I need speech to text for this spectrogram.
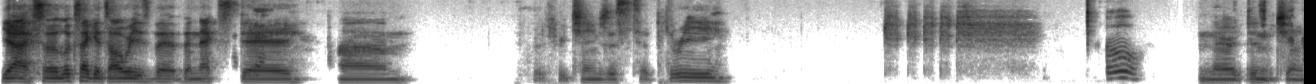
Yeah. So it looks like it's always the, the next day. Um, if we change this to three, Oh. No, it didn't change.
